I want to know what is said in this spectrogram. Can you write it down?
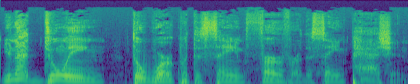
You're not doing the work with the same fervor, the same passion.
